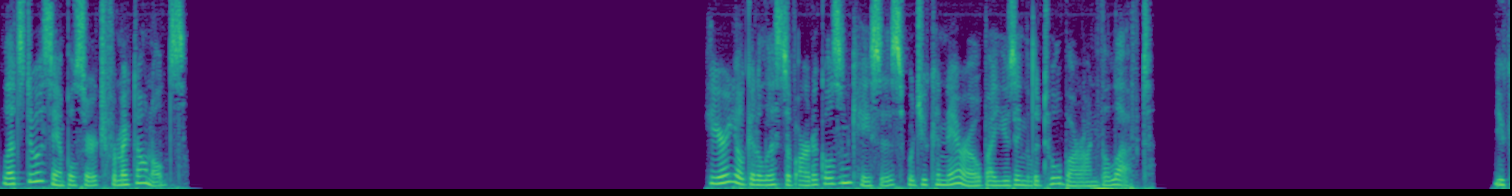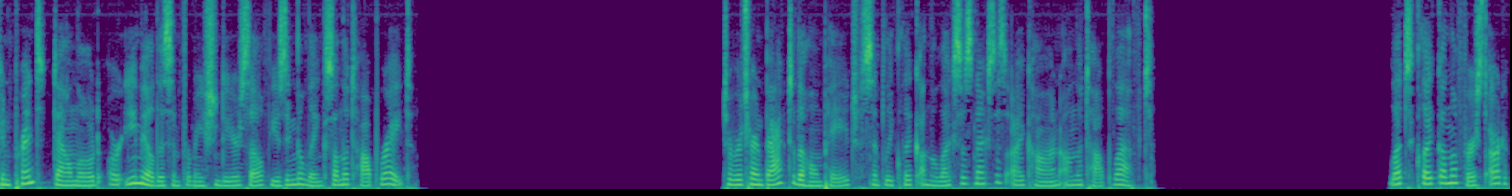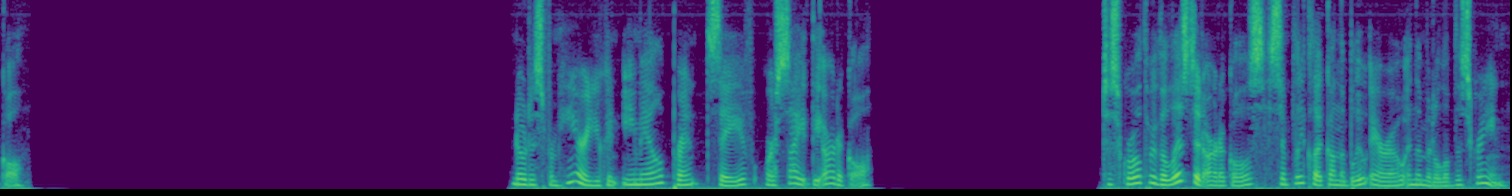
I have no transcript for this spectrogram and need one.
Let's do a sample search for McDonald's. Here you'll get a list of articles and cases which you can narrow by using the toolbar on the left. You can print, download, or email this information to yourself using the links on the top right. To return back to the home page, simply click on the LexisNexis icon on the top left. Let's click on the first article. Notice from here you can email, print, save, or cite the article. To scroll through the listed articles, simply click on the blue arrow in the middle of the screen.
